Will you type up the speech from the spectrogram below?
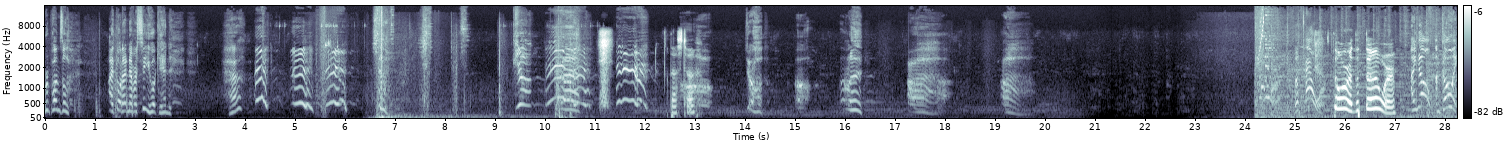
Rapunzel, I thought I'd never see you again. Huh? That's tough. The tower. Thor, the tower. I know. I'm going.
